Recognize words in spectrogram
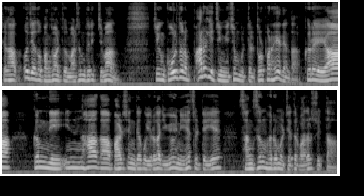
제가 어제도 방송할 때도 말씀드렸지만 지금 골드는 빠르게 지금 2000불대를 돌파를 해야 된다. 그래야 금리 인하가 발생되고 여러 가지 요인이 했을 때에 상승 흐름을 제대로 받을 수 있다.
